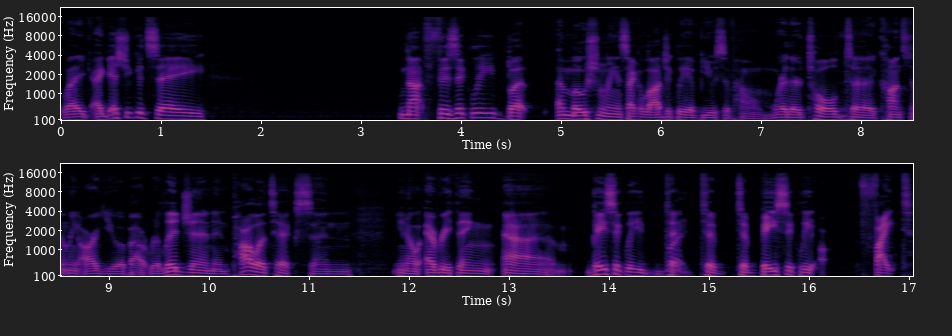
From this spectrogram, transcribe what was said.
like I guess you could say, not physically, but emotionally and psychologically abusive home where they're told to Mm-hmm. constantly argue about religion and politics and you know everything um, basically to, Right. to to basically fight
